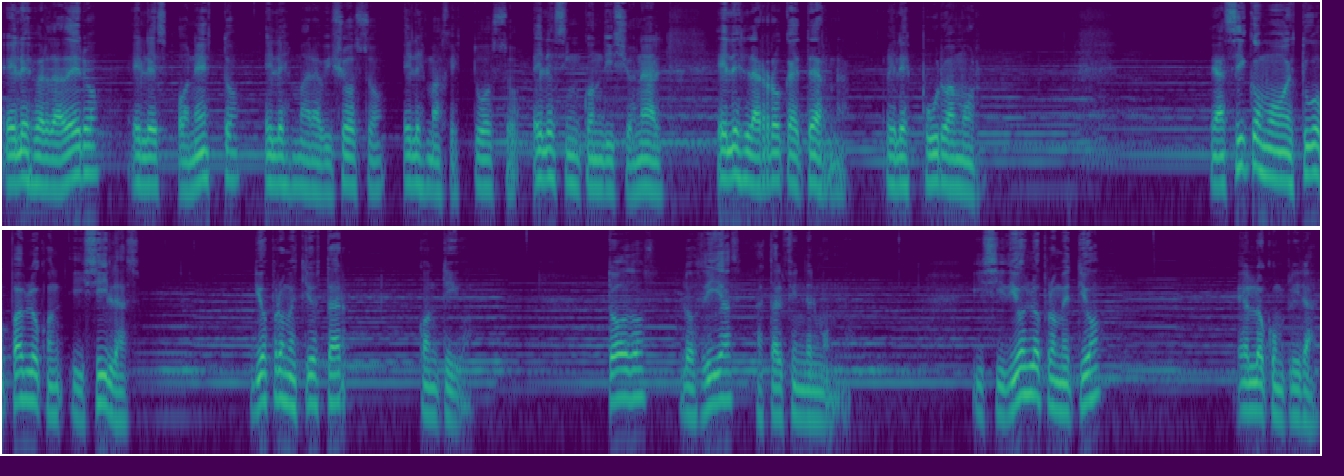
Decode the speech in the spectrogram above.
Él es verdadero, Él es honesto, Él es maravilloso, Él es majestuoso, Él es incondicional, Él es la roca eterna, Él es puro amor. Así como estuvo Pablo con, y Silas, Dios prometió estar contigo todos los días hasta el fin del mundo. Y si Dios lo prometió, Él lo cumplirá.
